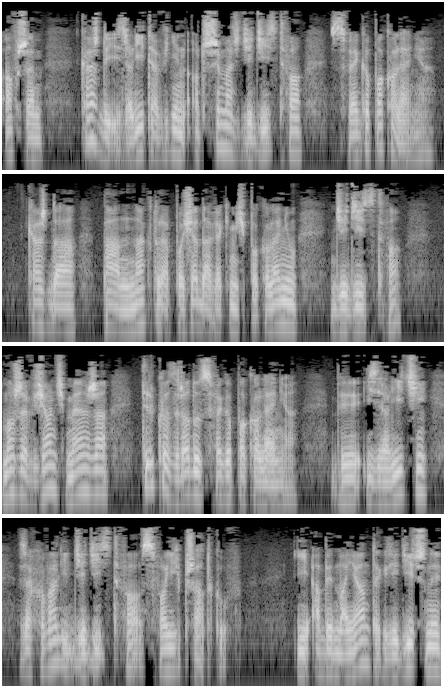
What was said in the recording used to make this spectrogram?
Owszem, każdy Izraelita winien otrzymać dziedzictwo swego pokolenia. Każda panna, która posiada w jakimś pokoleniu dziedzictwo, może wziąć męża tylko z rodu swego pokolenia, by Izraelici zachowali dziedzictwo swoich przodków i aby majątek dziedziczny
